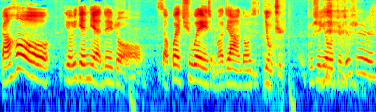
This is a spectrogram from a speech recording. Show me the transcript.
然后有一点点这种小怪趣味什么这样的东西，幼稚，不是幼稚，就是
